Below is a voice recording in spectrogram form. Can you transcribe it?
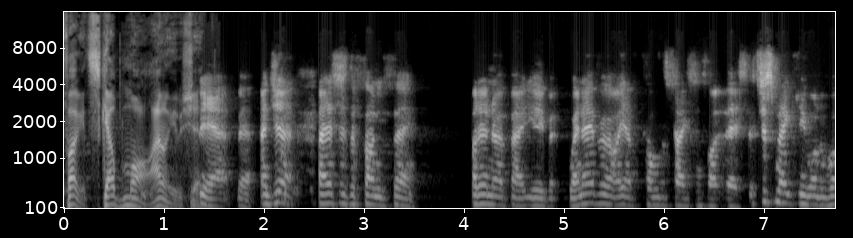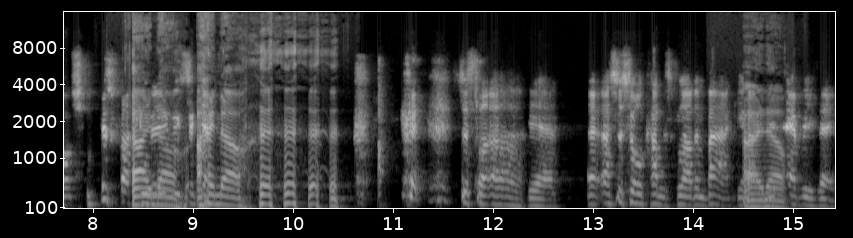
fuck it, scalp them all. I don't give a shit. Yeah, yeah. And, know, and this is the funny thing. I don't know about you, but whenever I have conversations like this, it just makes me want to watch these fucking I know, movies I know. just like, oh yeah, that's just all comes flooding back. You know, I know. everything.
